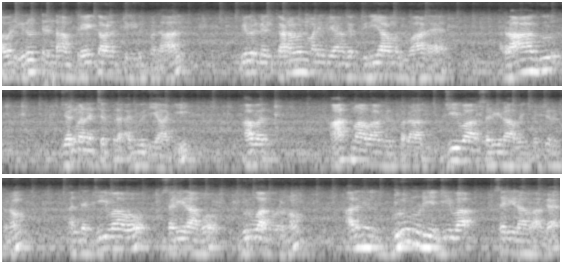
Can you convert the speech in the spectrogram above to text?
அவர் இருபத்தி ரெண்டாம் திரைக்காலத்தில் இருப்பதால் இவர்கள் கணவன் மனைவியாக பிரியாமல் வாழ ராகு ஜென்ம நட்சத்திர அதிபதியாகி அவர் ஆத்மாவாக இருப்பதால் ஜீவா சரீராவை பெற்றிருக்கணும். அந்த ஜீவாவோ சரீராவோ குருவாக வரணும். அதனில் குருவினுடைய ஜீவா சரீராவாக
